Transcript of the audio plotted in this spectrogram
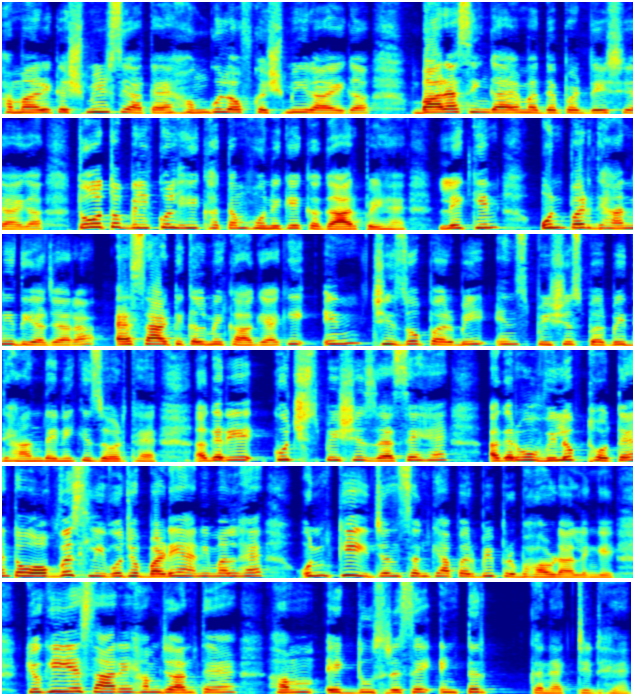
हमारे कश्मीर से आता है हंगुल ऑफ़ कश्मीर आएगा बारह सिंगा है, मध्य प्रदेश से आएगा। तो तो बिल्कुल ही ख़त्म होने के कगार पे हैं, लेकिन उन पर ध्यान नहीं दिया जा रहा। ऐसा आर्टिकल में कहा गया कि इन चीज़ों पर भी, इन स्पीशीज़ पर भी ध्यान देने की ज़रूरत है। अगर ये कुछ स्पीशीज़ ऐसे हैं, अगर वो विलुप्त होते हैं तो ऑब्वियसली वो जो बड़े एनिमल है, उनकी जनसंख्या पर भी प्रभाव डालेंगे। क्योंकि ये सारे हम जानते हैं, हम एक दूसरे से इंटर कनेक्टेड हैं।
